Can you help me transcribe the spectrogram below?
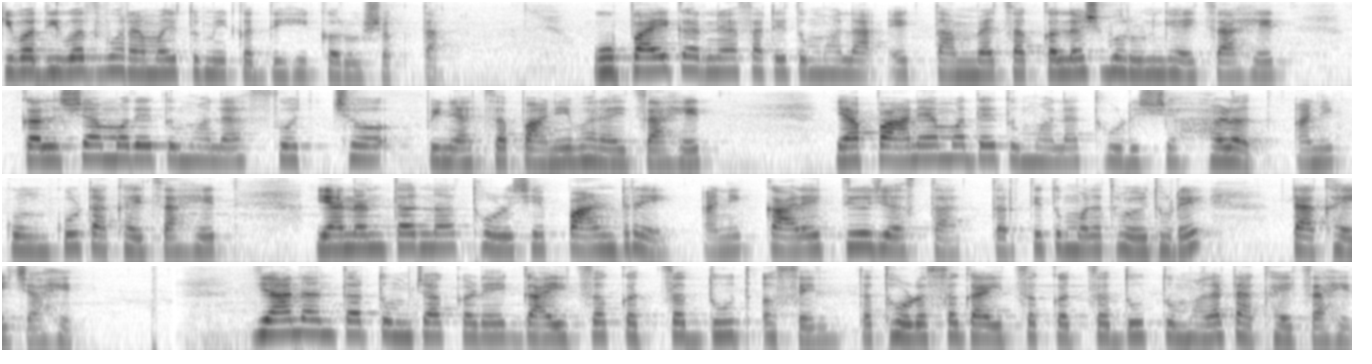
किंवा दिवसभरामध्ये तुम्ही कधीही करू शकता. उपाय करण्यासाठी तुम्हाला एक तांब्याचा कलश भरून घ्यायचा आहे. कलशामध्ये तुम्हाला स्वच्छ पिण्याचं पाणी भरायचं आहे. या पाण्यामध्ये तुम्हाला थोडीशी हळद आणि कुंकू टाकायचं आहेत यानंतरनं थोडेसे पांढरे आणि काळे तीळ जे असतात तर ते तुम्हाला थोडे थोडे टाकायचे आहेत. यानंतर तुमच्याकडे गाईचं कच्चं दूध असेल तर थोडंसं गाईचं कच्चं दूध तुम्हाला टाकायचं आहे.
